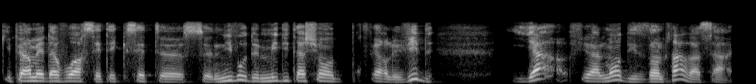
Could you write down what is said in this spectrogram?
qui permet d'avoir cette, euh, ce niveau de méditation pour faire le vide, il y a finalement des entraves à ça.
